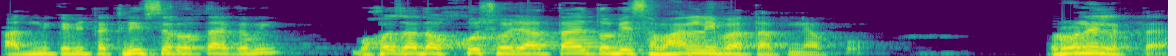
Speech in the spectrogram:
آدمی کبھی تکلیف سے روتا ہے، کبھی بہت زیادہ خوش ہو جاتا ہے تو بھی سنبھال نہیں پاتا اپنے آپ کو۔ رونے لگتا ہے۔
